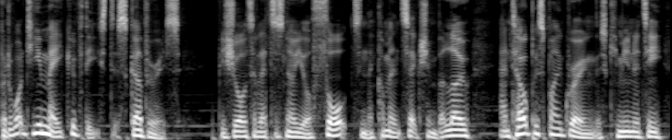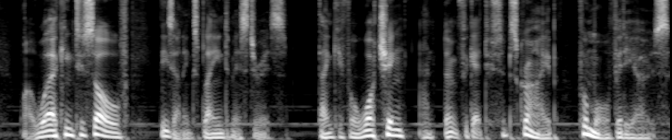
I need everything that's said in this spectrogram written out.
But what do you make of these discoveries? Be sure to let us know your thoughts in the comment section below and help us by growing this community while working to solve these unexplained mysteries. Thank you for watching and don't forget to subscribe for more videos.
